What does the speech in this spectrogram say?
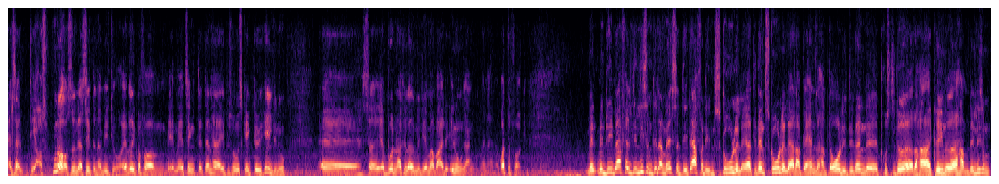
altså, det er også 100 år siden, jeg har set den her video, og jeg ved ikke hvorfor, men jeg tænkte, at den her episode skal ikke dø helt endnu. Øh, så jeg burde nok have lavet mit hjemmearbejde endnu en gang, men uh, what the fuck. Men, men det er i hvert fald det er ligesom det der med, så det er derfor, det er en skolelærer. Det er den skolelærer, der har behandlet ham dårligt. Det er den øh, prostituerede, der har grinet af ham. Det er ligesom,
